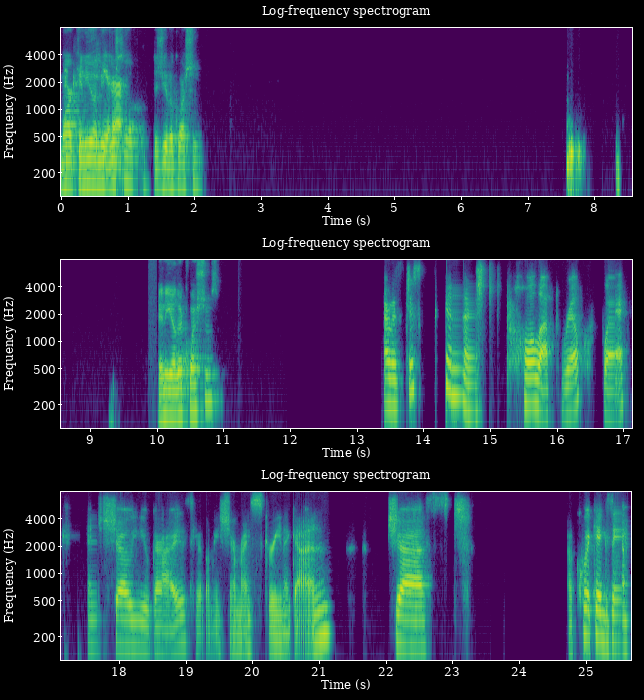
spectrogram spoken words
Mark, can you unmute yourself? Did you have a question? Any other questions? I was just gonna pull up real quick and show you guys. Here, let me share my screen again. Just a quick example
